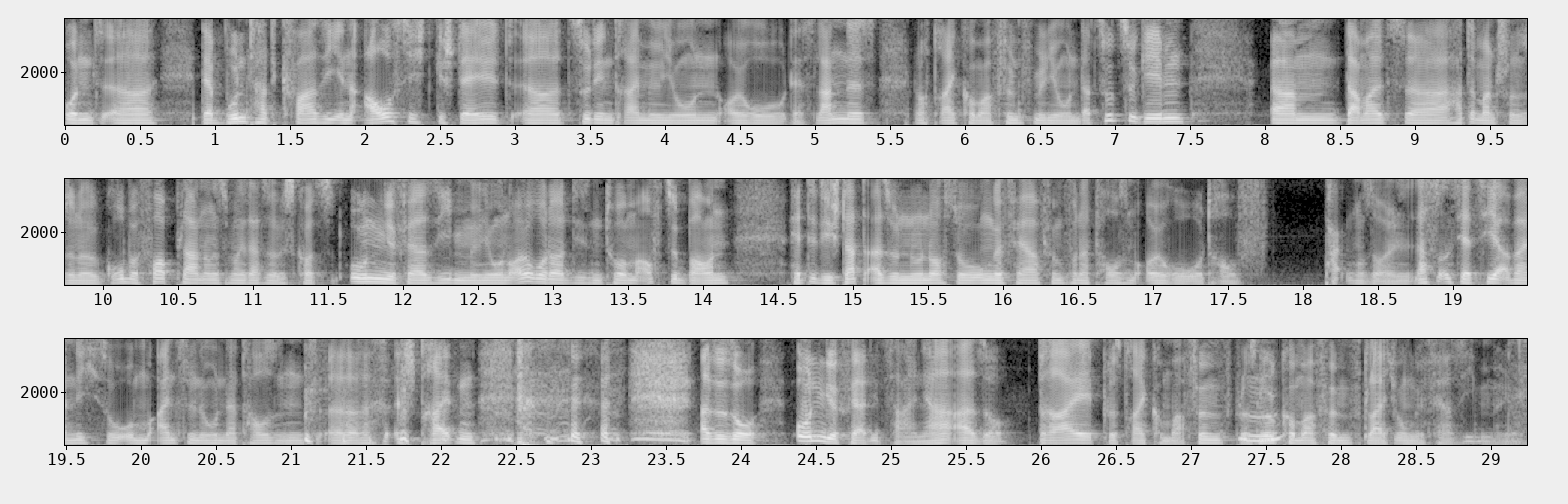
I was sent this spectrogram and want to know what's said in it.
Und äh, der Bund hat quasi in Aussicht gestellt, äh, zu den drei Millionen Euro des Landes noch 3,5 Millionen dazuzugeben. Ähm, damals äh, hatte man schon so eine grobe Vorplanung, dass man gesagt hat, es kostet ungefähr 7 Millionen Euro, dort diesen Turm aufzubauen. Hätte die Stadt also nur noch so ungefähr 500.000 Euro drauf packen sollen. Lass uns jetzt hier aber nicht so um einzelne hunderttausend äh, streiten. also so ungefähr die Zahlen, ja. Also 3 plus 3,5 plus 0,5 gleich ungefähr 7 Millionen.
